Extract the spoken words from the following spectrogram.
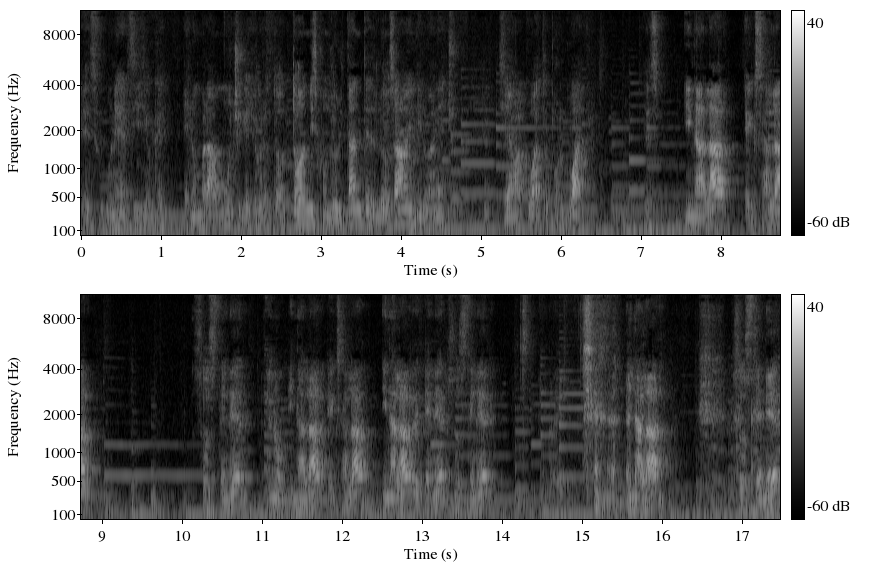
es un ejercicio que he nombrado mucho y que yo creo que to- todos mis consultantes lo saben y lo han hecho. Se llama 4x4. Es inhalar, exhalar, sostener, eh, no, inhalar, exhalar, inhalar, retener, sostener. inhalar, sostener,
